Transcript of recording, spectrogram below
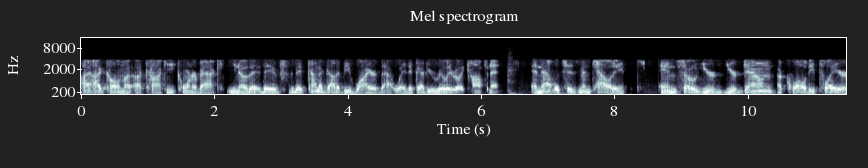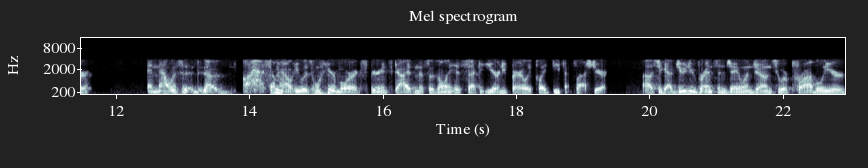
I, I call him a, a cocky cornerback. You know, they, they've they've kind of got to be wired that way. They've got to be really really confident, and that was his mentality. And so you're you're down a quality player, and that was that, somehow he was one of your more experienced guys, and this was only his second year, and he barely played defense last year. Uh, so you got Juju Brents and Jaylon Jones, who are probably your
